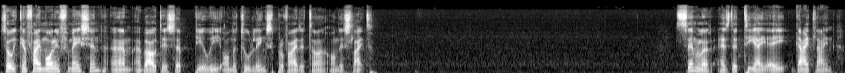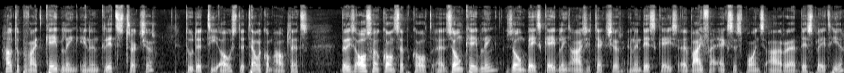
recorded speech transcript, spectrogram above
So we can find more information um, about this uh, PoE on the two links provided uh, on this slide. Similar as the TIA guideline how to provide cabling in a grid structure to the TOs, the telecom outlets, there is also a concept called uh, zone cabling, zone-based cabling architecture, and in this case uh, Wi-Fi access points are uh, displayed here.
